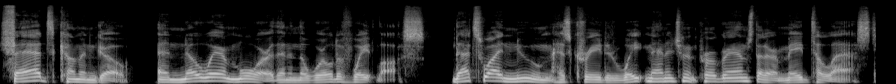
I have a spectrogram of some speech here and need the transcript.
Fads come and go and nowhere more than in the world of weight loss. That's why Noom has created weight management programs that are made to last.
